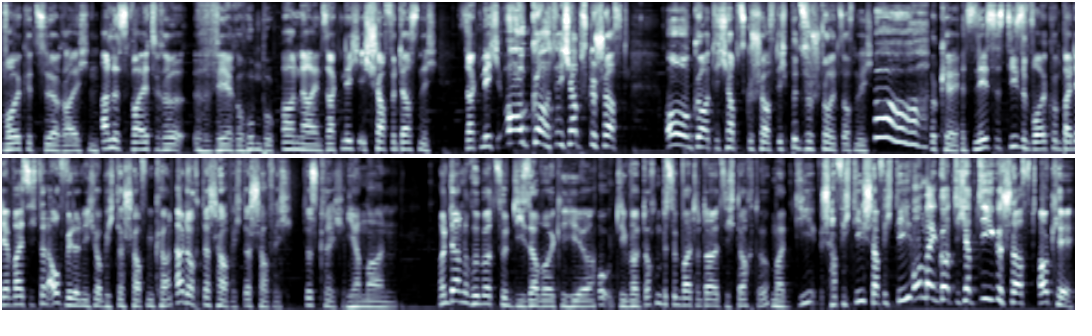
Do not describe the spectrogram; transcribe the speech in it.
Wolke zu erreichen. Alles weitere wäre Humbug. Oh nein, sag nicht, ich schaffe das nicht. Sag nicht, oh Gott, ich hab's geschafft. Oh Gott, ich hab's geschafft. Ich bin so stolz auf mich. Oh. Okay, als nächstes diese Wolke und bei der weiß ich dann auch wieder nicht, ob ich das schaffen kann. Ah doch, das schaffe ich, das schaffe ich. Das kriege ich. Ja, Mann. Und dann rüber zu dieser Wolke hier. Oh, die war doch ein bisschen weiter da, als ich dachte. Mal die. Schaffe ich die? Schaffe ich die? Oh mein Gott, ich habe die geschafft. Okay.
